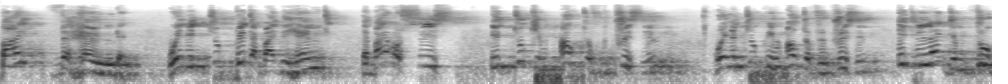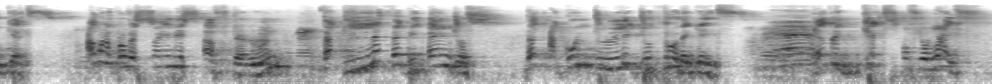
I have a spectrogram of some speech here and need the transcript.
by the hand. When he took Peter by the hand, the Bible says it took him out of the prison. When it took him out of the prison, it led him through gates. I want to prophesy this afternoon that let there be angels that are going to lead you through the gates. Every gate of your life,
